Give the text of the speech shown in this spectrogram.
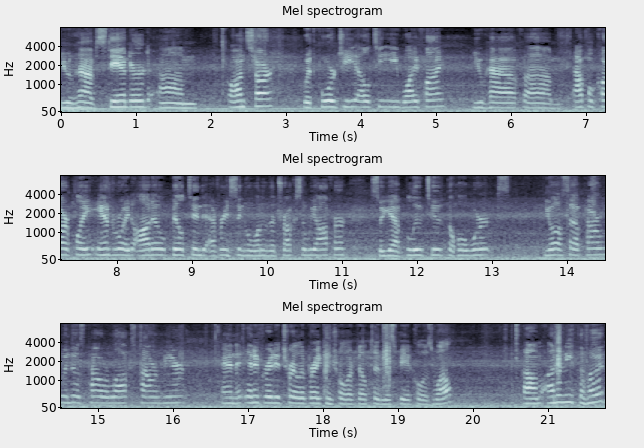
You have standard um, OnStar with 4G LTE Wi-Fi. You have um, Apple CarPlay, Android Auto built into every single one of the trucks that we offer. So you have Bluetooth, the whole works. You also have power windows, power locks, power mirror, and an integrated trailer brake controller built in this vehicle as well. Um, underneath the hood,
